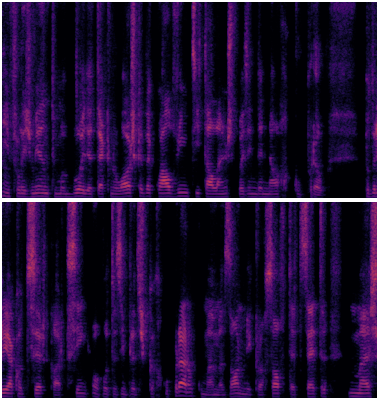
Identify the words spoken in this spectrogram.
infelizmente, uma bolha tecnológica da qual 20 e tal anos depois ainda não recuperou. Poderia acontecer, claro que sim, houve outras empresas que recuperaram, como a Amazon, Microsoft, etc. Mas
